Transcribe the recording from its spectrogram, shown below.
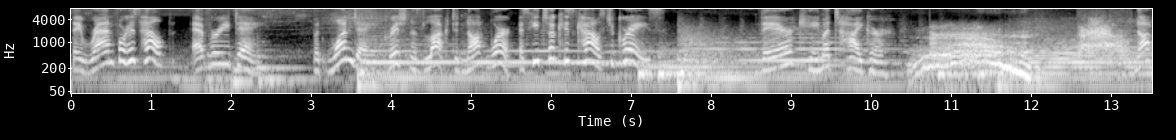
they ran for his help every day. But one day, Krishna's luck did not work as he took his cows to graze. There came a tiger. Not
